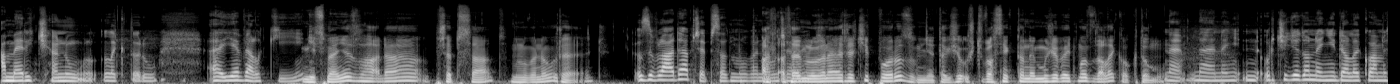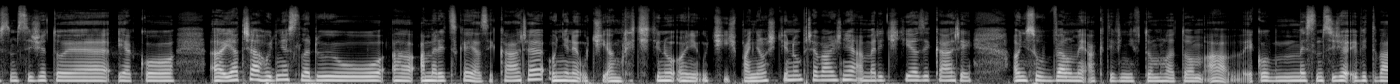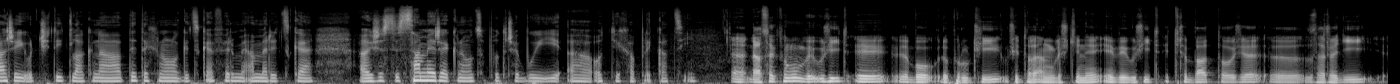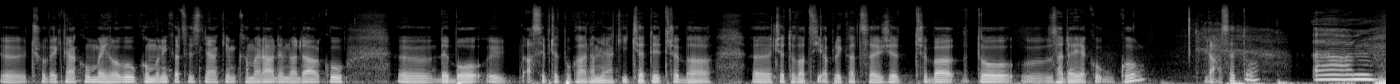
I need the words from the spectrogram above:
američanů, lektorů, uh, je velký. Nicméně zvládá přepsat mluvenou řeč Zvládá přepsat mluvenou a, řeč. A té mluvené řeči porozumě, takže už vlastně to nemůže být moc daleko k tomu. Ne, ne, není, určitě to není daleko a myslím si, že to je jako... Eh, já třeba hodně sleduju eh, americké jazykáře, oni neučí angličtinu, oni učí španělštinu převážně, američtí jazykáři a oni jsou velmi aktivní v tomhle a jako myslím si, že i vytváří určitý tlak na ty technologické firmy americké, eh, že si sami řeknou, co potřebují od těch aplikací. Eh, dá se k tomu využít i, nebo doporučí učitele angličtiny i využít i třeba to, že uh, zařadí uh, člověk nějakou mailovou komunikaci s nějakým kamarádem na dálku, nebo asi předpokládám nějaký čety, třeba četovací aplikace, že třeba to zadají jako úkol? Dá se to? Um,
